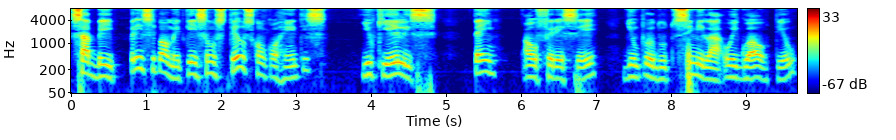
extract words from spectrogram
Saber principalmente quem são os teus concorrentes e o que eles têm a oferecer de um produto similar ou igual ao teu,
